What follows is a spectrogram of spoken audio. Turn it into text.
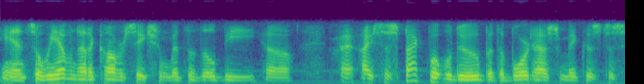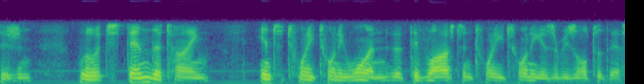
and so we haven't had a conversation whether there'll be. Uh, I, I suspect what we'll do, but the board has to make this decision. We'll extend the time into 2021 that they've lost in 2020 as a result of this,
